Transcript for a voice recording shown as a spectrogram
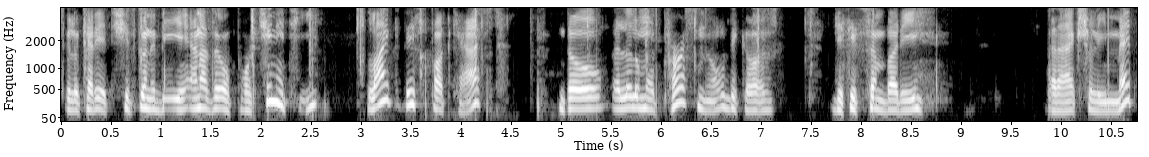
to look at it. She's going to be another opportunity, like this podcast, though a little more personal because this is somebody that I actually met.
